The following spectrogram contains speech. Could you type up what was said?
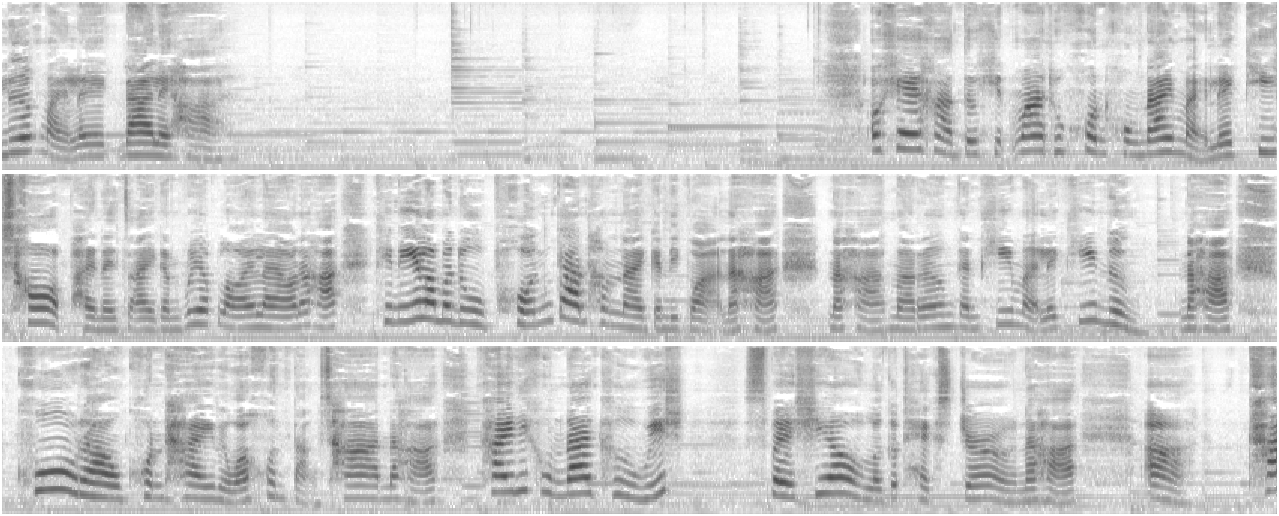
เลือกหมายเลขได้เลยค่ะ โอเคค่ะตูคิดว่าทุกคนคงได้หมายเลขที่ชอบภายในใจกันเรียบร้อยแล้วนะคะ ทีนี้เรามาดูผลการทำนายกันดีกว่านะคะนะคะ มาเริ่มกันที่หมายเลขที่1นนะคะ คู่เราคนไทยหรือว่าคนต่างชาตินะคะ ไพ่ที่คุณได้คือ wish special แล้วก็ texture นะคะอ่าถ้า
